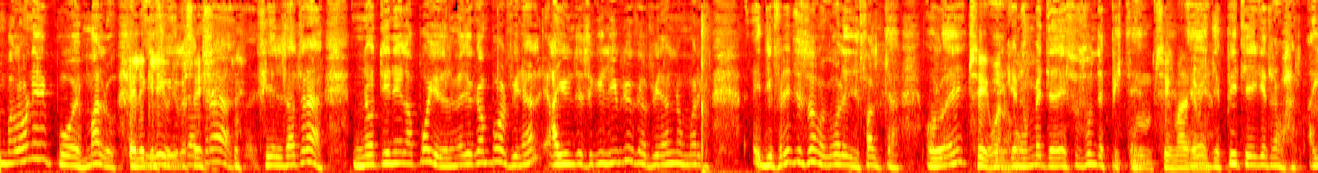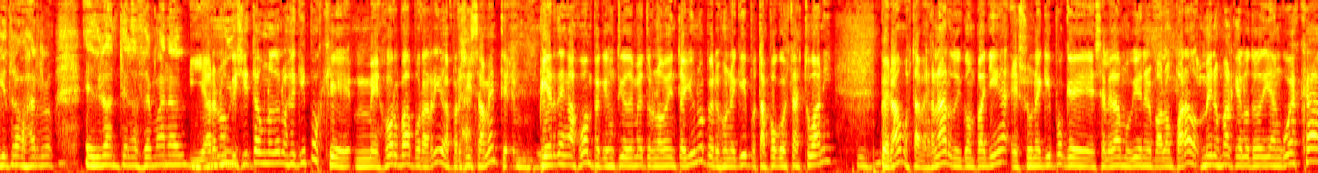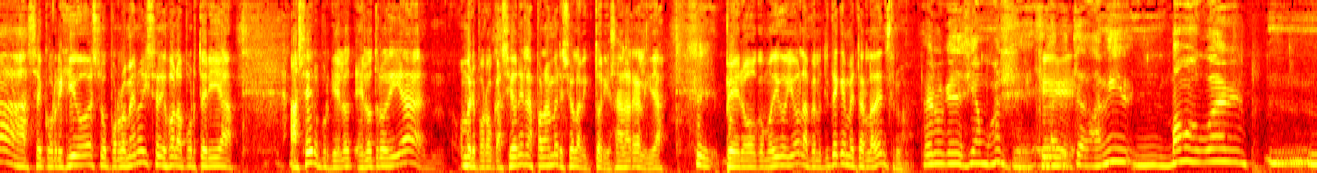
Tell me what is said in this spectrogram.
balones, pues malo. El equilibrio, si el, que atrás, si el de atrás no tiene el apoyo del medio campo, al final hay un desequilibrio que al final nos marca. Eh, diferentes son los goles de falta, o lo es Sí, bueno, que nos mete, esos son despistes. Mm, sí, madre Eh, mía. despiste hay que trabajar, hay que trabajarlo eh, durante la semana. Y ahora nos visita uno de los equipos que mejor va por arriba, precisamente. Pierden a Juanpe, que es un tío de metro 91, pero es un equipo, tampoco está Estuani, pero vamos, está Bernardo y compañía, es un equipo que se le da muy bien el balón parado. Menos mal que el otro día en Huesca se corrigió eso por lo menos y se dejó la portería a cero, porque el, otro día, hombre, por ocasiones Las Palmas mereció la victoria, esa es la realidad. Sí. Pero como digo yo, la pelotita hay que meterla dentro. Pero lo que decíamos antes, Que- a mí mm, vamos a jugar mm,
